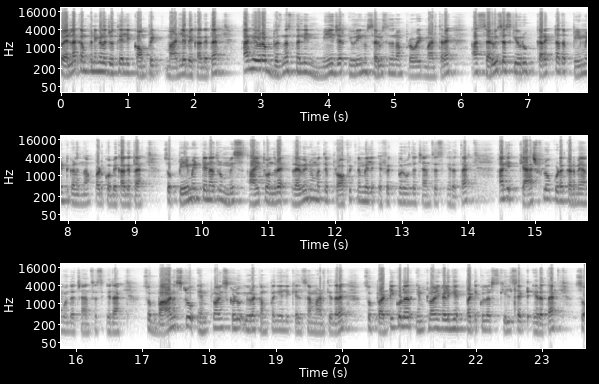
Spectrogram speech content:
ಸೊ ಎಲ್ಲ ಕಂಪನಿಗಳ ಜೊತೆಯಲ್ಲಿ ಕಾಂಪೀಟ್ ಮಾಡಲೇಬೇಕಾಗುತ್ತೆ. ಹಾಗೆ ಇವರ ಬಿಸ್ನೆಸ್ನಲ್ಲಿ ಮೇಜರ್ ಇವರೇನು ಸರ್ವಿಸಸ್ ಅನ್ನ ಪ್ರೊವೈಡ್ ಮಾಡ್ತಾರೆ, ಆ ಸರ್ವಿಸಸ್ಗೆ ಇವರು ಕರೆಕ್ಟ್ ಆದ ಪೇಮೆಂಟ್ ಗಳನ್ನ ಪಡ್ಕೋಬೇಕಾಗುತ್ತೆ. ಸೊ ಪೇಮೆಂಟ್ ಏನಾದರೂ ಮಿಸ್ ಆಯಿತು ಅಂದರೆ ರೆವೆನ್ಯೂ ಮತ್ತೆ ಪ್ರಾಫಿಟ್ನ ಮೇಲೆ ಎಫೆಕ್ಟ್ ಬರುವಂಥ ಚಾನ್ಸಸ್ ಇರುತ್ತೆ. ಹಾಗೆ ಕ್ಯಾಶ್ ಫ್ಲೋ ಕೂಡ ಕಡಿಮೆ ಆಗುವಂಥ ಚಾನ್ಸಸ್ ಇದೆ. ಸೊ ಬಹಳಷ್ಟು ಎಂಪ್ಲಾಯೀಸ್ಗಳು ಇವರ ಕಂಪನಿಯಲ್ಲಿ ಕೆಲಸ ಮಾಡ್ತಿದ್ದಾರೆ. ಸೊ ಪರ್ಟಿಕ್ಯುಲರ್ ಎಂಪ್ಲಾಯಿಗಳಿಗೆ ಪರ್ಟಿಕ್ಯುಲರ್ ಸ್ಕಿಲ್ ಸೆಟ್ ಇರುತ್ತೆ. ಸೊ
